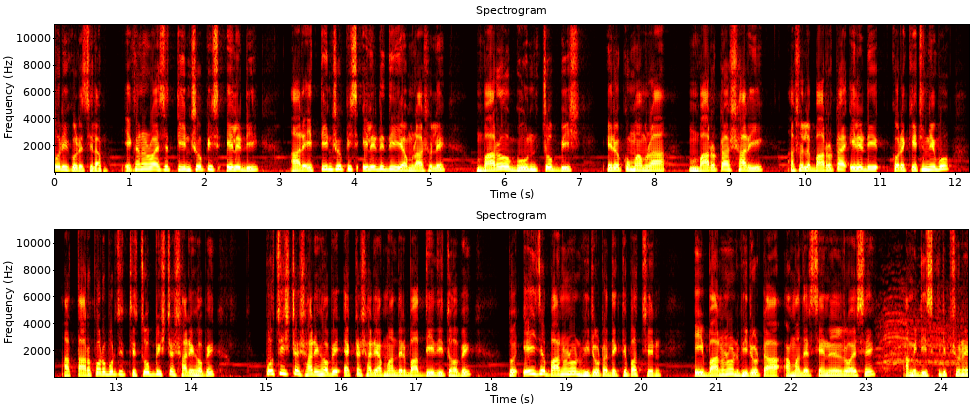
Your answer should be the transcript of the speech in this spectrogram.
তৈরি করেছিলাম। এখানে রয়েছে তিনশো পিস এলইডি, আর এই তিনশো পিস এলইডি দিয়ে আমরা আসলে বারো গুণ চব্বিশ, এরকম আমরা বারোটা শাড়ি, আসলে বারোটা এলইডি করে কেটে নেব, আর তার পরবর্তীতে চব্বিশটা শাড়ি হবে। পঁচিশটা শাড়ি হবে, একটা শাড়ি আমাদের বাদ দিয়ে দিতে হবে। তো এই যে বানানোর ভিডিওটা দেখতে পাচ্ছেন, এই বানানোর ভিডিওটা আমাদের চ্যানেলে রয়েছে। আমি ডিসক্রিপশনে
